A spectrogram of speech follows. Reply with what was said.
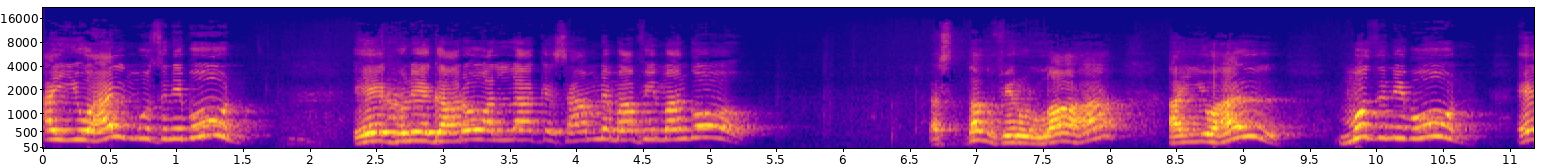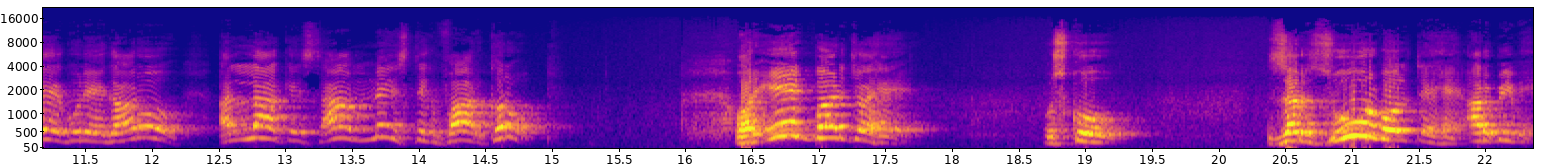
ایوہ المذنبون۔ اے گنہگارو اللہ کے سامنے معافی مانگو۔ استغفر اللہ ایوہ المذنبون اے گنہگارو، اللہ کے سامنے استغفار کرو۔ اور ایک بڑ جو ہے، اس کو زرزور بولتے ہیں عربی میں۔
